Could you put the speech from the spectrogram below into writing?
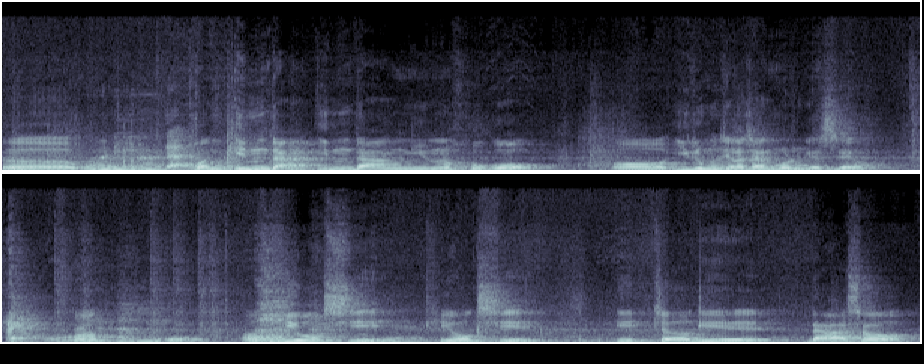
어, 권인당. 권인당 인당이는 호고 어, 이름 제가 잘 모르겠어요. 어? 어 기옥 씨, 기옥 씨, 이 저기 나가서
